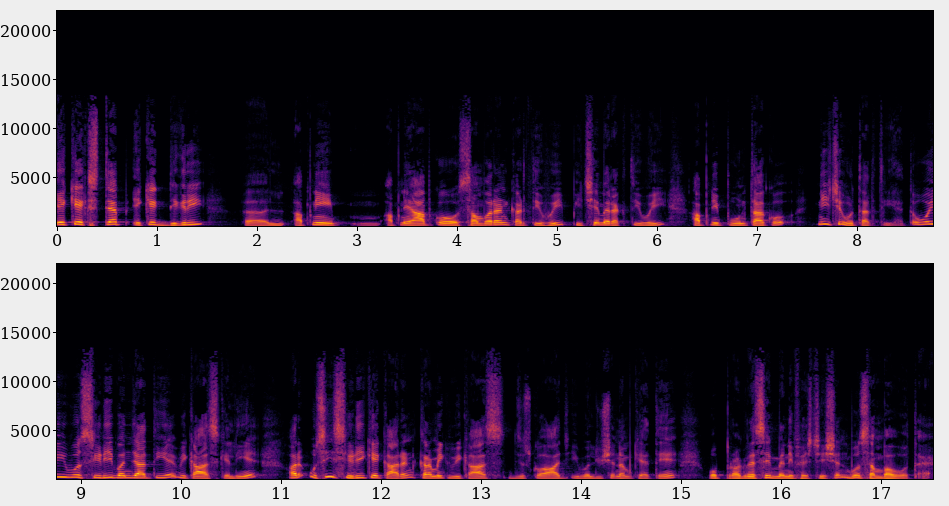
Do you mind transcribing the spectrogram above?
एक एक स्टेप एक एक डिग्री अपनी, अपने आप को संवरण करती हुई, पीछे में रखती हुई, अपनी पूर्णता को नीचे उतरती है। तो वही वो सीढ़ी बन जाती है विकास के लिए और उसी सीढ़ी के कारण क्रमिक विकास, जिसको आज इवोल्यूशन हम कहते हैं, वो प्रोग्रेसिव मैनिफेस्टेशन वो संभव होता है।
